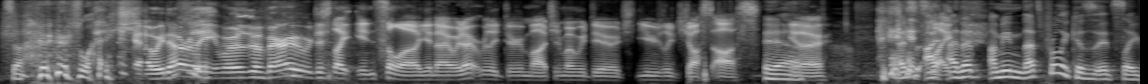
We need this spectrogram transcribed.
So like yeah, we don't really. We're, we're very. We're just like insular, you know. We don't really do much, and when we do, it's usually just us. Yeah. You know. That's, it's I, like, I, that, I mean, that's probably because it's like,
